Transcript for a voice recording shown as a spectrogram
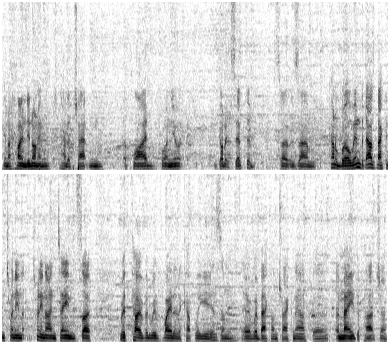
you know, honed in on him, had a chat, and applied before I knew it, got accepted. So it was um, kind of whirlwind, but that was back in 20, 2019. So with COVID, we've waited a couple of years, and uh, we're back on track now for a May departure.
